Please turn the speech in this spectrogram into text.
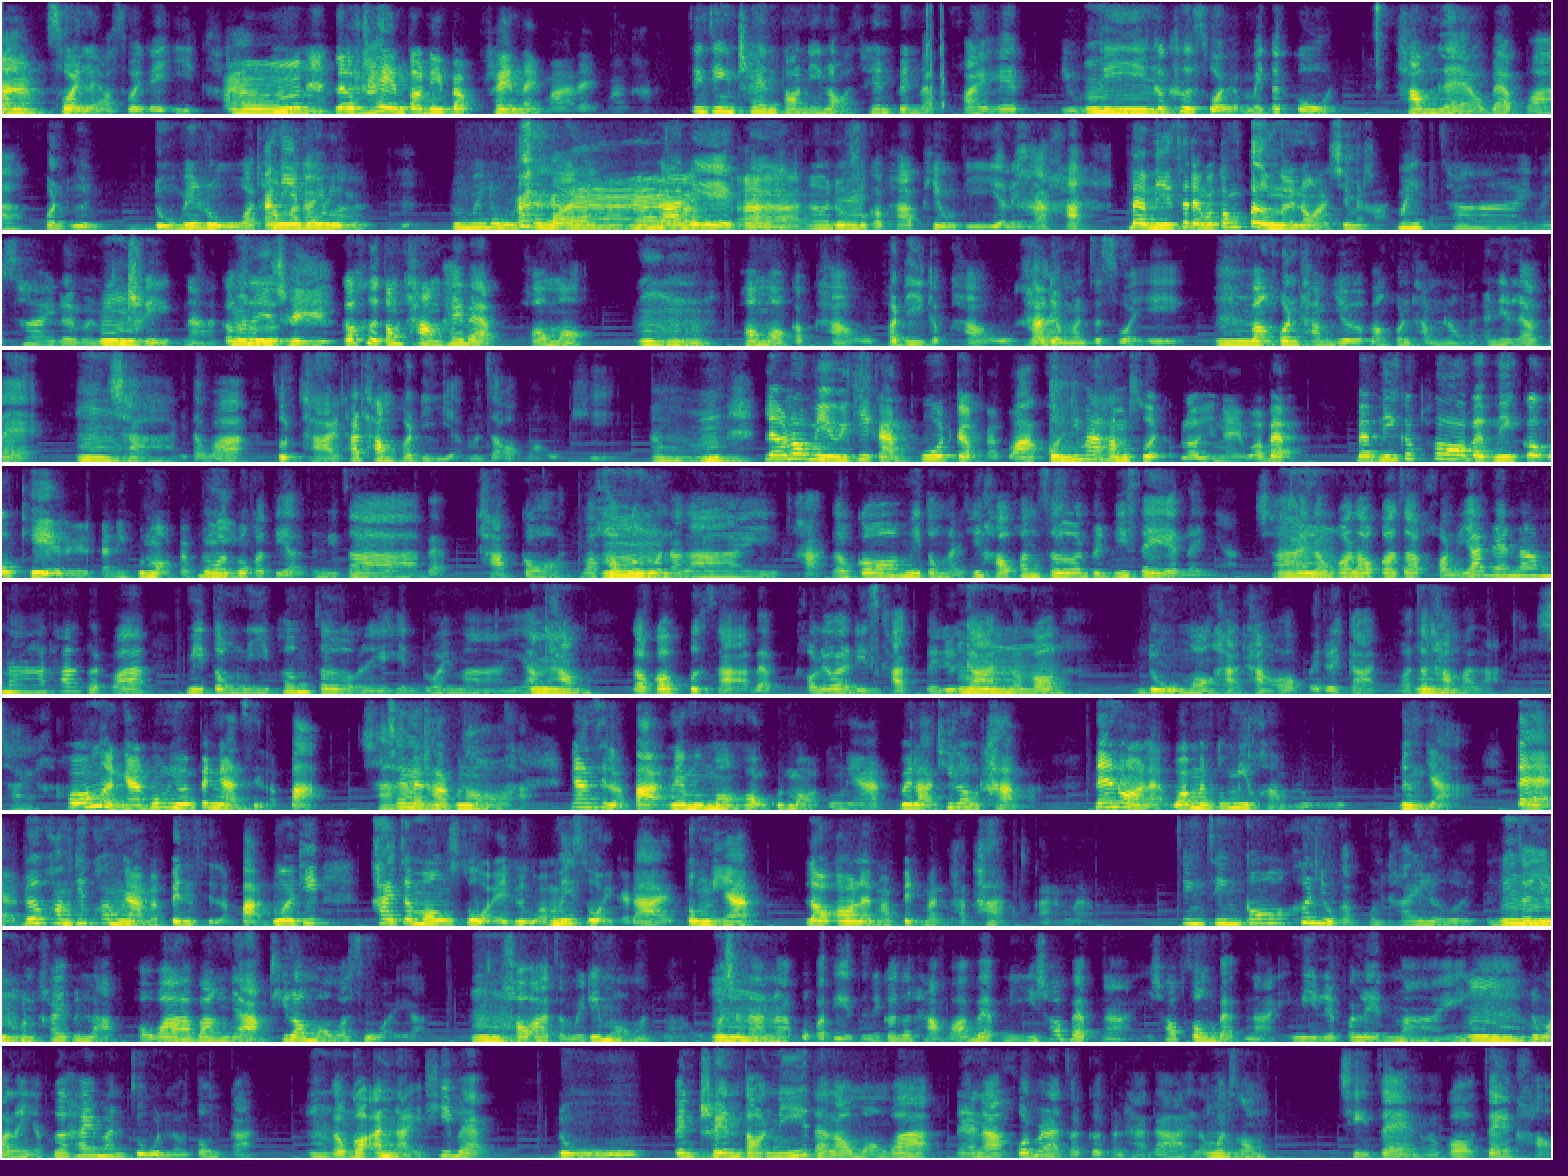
มันสวยแล้วสวยได้อีกค่ะเออือมแล้วเทรนตอนนี้แบบเทรนไหนมาอะไรบ้างคะ จริงๆเทรนด์ตอนนี้เหรอเทรนด์เป็นแบบ quiet beauty อืมก็คือสวยแบบไม่ตะโกนทำแล้วแบบว่าคนอื่นดูไม่รู้ว่าอันทำนี้อะไรดูรู้ มา ดูไม่รู้สวยอ่าหน้าเด็กอะไรเงี้ยอ่าเออดูสุขภาพผิวดีอะไรเงี้ยค่ะ แบบนี้แสดงว่าต้องเติมน้อยๆใช่ไหมคะ ไม่ใช่ไม่ใช่เลยมันอืมีมทริคนะ ก็มันคืมีอทริคก็คือต้องทำให้แบบพอเหมาะอืมอืมพอเหมาะกับเขา พอดีกับเขาค่ะแล้วเดี๋ยวมันจะสวยเองอืมบางคนทำเยอะบางคนทำน้อย อันนี้แล้วแต่อืมใช่แต่ว่าสุดท้ายถ้าทำพอดีอะมันจะออกมาโอเคอือืมมแล้วเรามีวิธีการพูดกับแบบว่าคนที่มาทำสวยกับเรายังไงว่าแบบ แบบนี้ก็พอแบบนี้ก็โอเคเลย อันนี้คุณหมอแบบโดนี้ยปกติอะเจนนี่จะแบบถามก่อนว่าเขาอืมกังวลอะไรค่ะแล้วก็มีตรงไหนที่เขาคอนเซิร์นเป็นพิเศษอะไรเงี้ยใช่อืมแล้วก็เราก็จะขออนุญาตแนะนำนะ ถ้าเกิดว่ามีตรงนี้เพิ่มเติมอะไรเงี้ยเห็นด้วยไหมอยากอืมทำเราก็ปรึกษาแบบเขาเรียกว่าดิสคัสไปด้วยกันอืมแล้วก็ดูมองหาทางออกไปด้วยกันว่าจะอืมทำอะไรใช่ค่ะเพราะว่าเหมือนงานพวกนี้มันเป็นงานศิลปะใช่ไหมคะถูกคุณหมอต้องค่ะงานศิลปะในมุมมองของคุณหมอตรงเนี้ยเวลาที่เราทำอะแน่นอนแหละว่ามันต้องมีความรู้หนึ่งอย่าง แต่ด้วยความที่ความงามมันเป็นศิลปะด้วยที่ใครจะมองสวยหรือว่าไม่สวยก็ได้ ตรงเนี้ยเราเอาอะไรมาเป็นบรรทัดฐานของการทำงาน จริง ๆ ก็ขึ้นอยู่กับคนไข้เลยอันนี้อืมจะยึดคนไข้เป็นหลัก เพราะว่าบางอย่างที่เรามองว่าสวยอะอืมเขาอาจจะไม่ได้มองเหมือนเรา เพราะฉะนั้นอะปกติอันนี้ก็จะถามว่าแบบนี้ชอบแบบไหน ชอบทรงแบบไหนมี reference ไหมมหรือว่าอะไรเงี้ยเพื่อให้มันจูนแล้วตรงกันอืมแล้วก็อันไหนที่แบบดูเป็นเทรนด์ตอนนี้แต่เรามองว่าในอนาคตมันอาจจะเกิดปัญหาได้ เราก็จะต้องชี้แจงแล้วก็แจ้งเขา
